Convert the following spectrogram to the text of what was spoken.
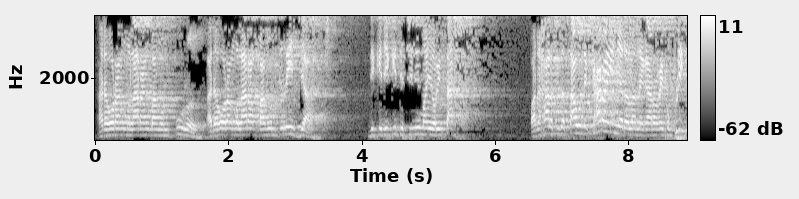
Ada orang melarang bangun pura, ada orang melarang bangun gereja. Dikit-dikit di sini mayoritas. Padahal kita tahu negara ini adalah negara republik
